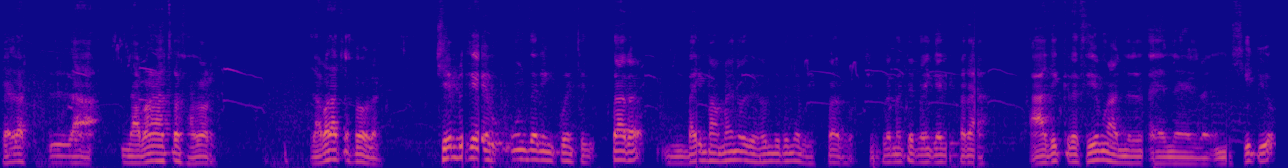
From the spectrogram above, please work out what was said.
que es la, la, la bala trazadora. La bala trazadora. Siempre que un delincuente dispara, veis más o menos de dónde viene el disparo. Simplemente tenéis que disparar a discreción en el, en el, en el sitio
